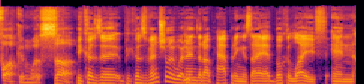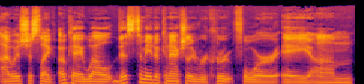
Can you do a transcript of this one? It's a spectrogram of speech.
fucking what's up. because uh, because eventually what You- ended up happening is that I had Book of Life and I was just like, okay, well, this tomato can actually recruit for a um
